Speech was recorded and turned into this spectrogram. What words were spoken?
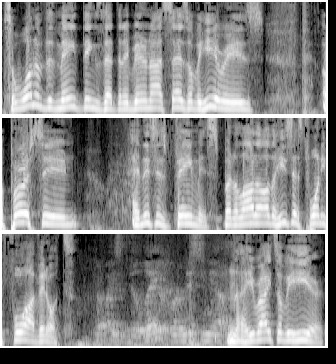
So one of the main things that the Rebbeinu says over here is a person, and this is famous, but a lot of other, he says 24 avirot. No, he writes over here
